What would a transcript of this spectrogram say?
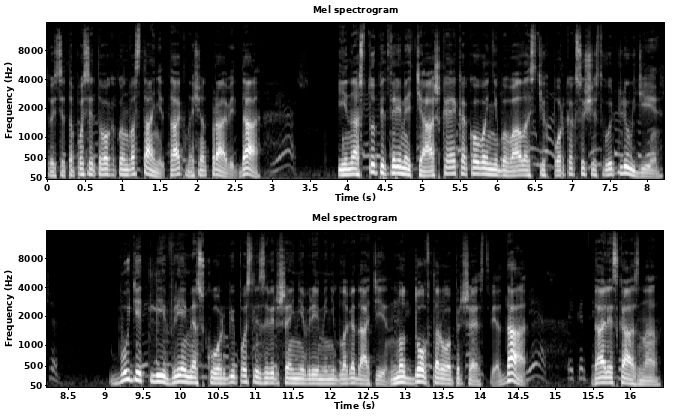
То есть это после того, как он восстанет, так? Начнет править, да. «И наступит время тяжкое, какого не бывало с тех пор, как существуют люди». Будет ли время скорби после завершения времени благодати, но до второго пришествия? Да. Далее сказано,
